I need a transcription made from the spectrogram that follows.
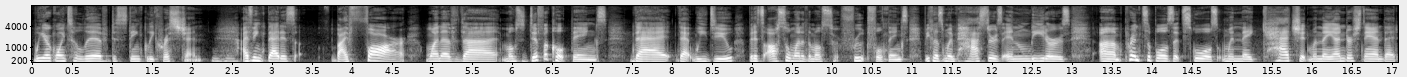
We are going to live distinctly Christian. Mm-hmm. I think that is by far one of the most difficult things that that we do but it's also one of the most fruitful things because when pastors and leaders um, principals at schools when they catch it when they understand that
